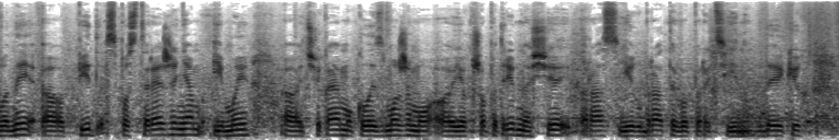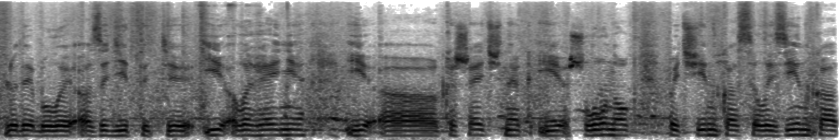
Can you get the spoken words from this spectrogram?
вони під спостереженням, і ми чекаємо, коли зможемо, якщо потрібно, ще раз їх брати в операційну. В деяких людей були задіти і легені, і кишечник, і шлунок, печінка, селезінка.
